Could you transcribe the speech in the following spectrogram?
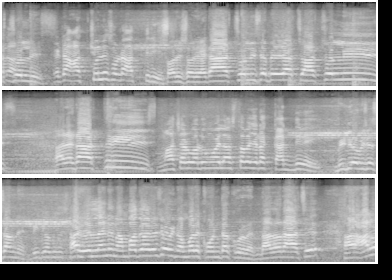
38 না। 48 এটা আটচল্লিশ ওটা আটত্রিশ। সরি সরি এটা আটচল্লিশে পেয়ে যাচ্ছ আটচল্লিশ। আর এটা আটত্রিশ। মাচারু অটোমোবাইল আসতে হবে যেটা কাট দিবেই ভিডিও অফিসের সামনে। ভিডিও অফিসের আর রেল নাম্বার দেওয়া রয়েছে ওই নাম্বারে কন্ট্যাক্ট করবেন। দাদারা আছে। আর আরও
